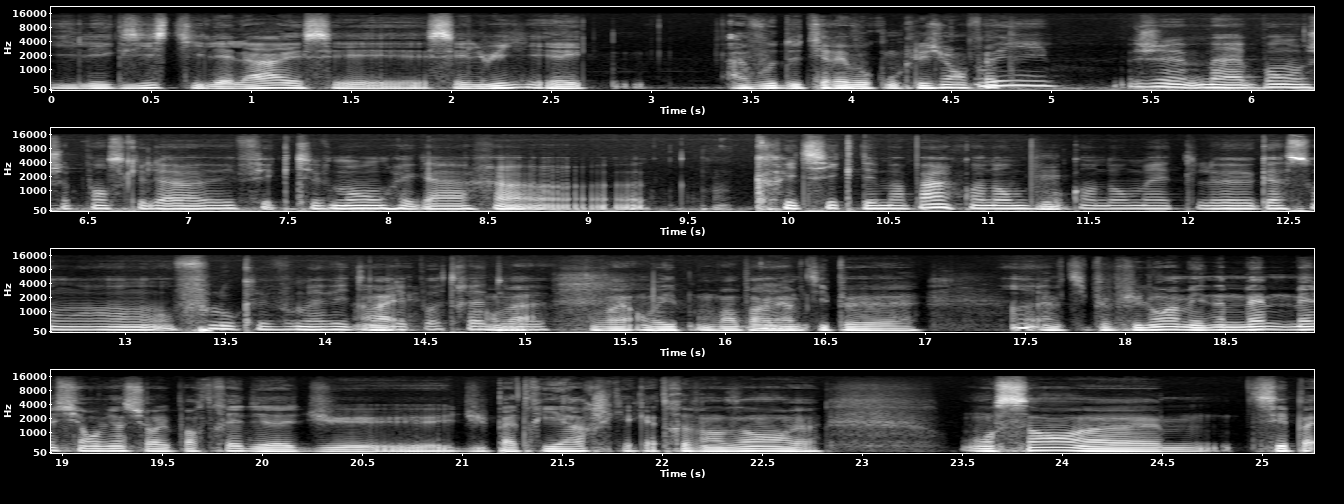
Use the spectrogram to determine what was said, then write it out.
il- existe, il est là et c'est lui. Et à vous de tirer vos conclusions en fait. Oui, je, mais bon, je pense qu'il a effectivement un regard euh, critique de ma part quand on, Mm. quand on met le garçon en flou que vous m'avez dit, Ouais, les portraits On de... va, on, va, on, va, on va en parler Ouais. un, petit peu, Ouais. un petit peu plus loin. Mais même, même si on revient sur le portrait de- du, du patriarche qui a 80 ans, euh, on sent, euh, c'est pas,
